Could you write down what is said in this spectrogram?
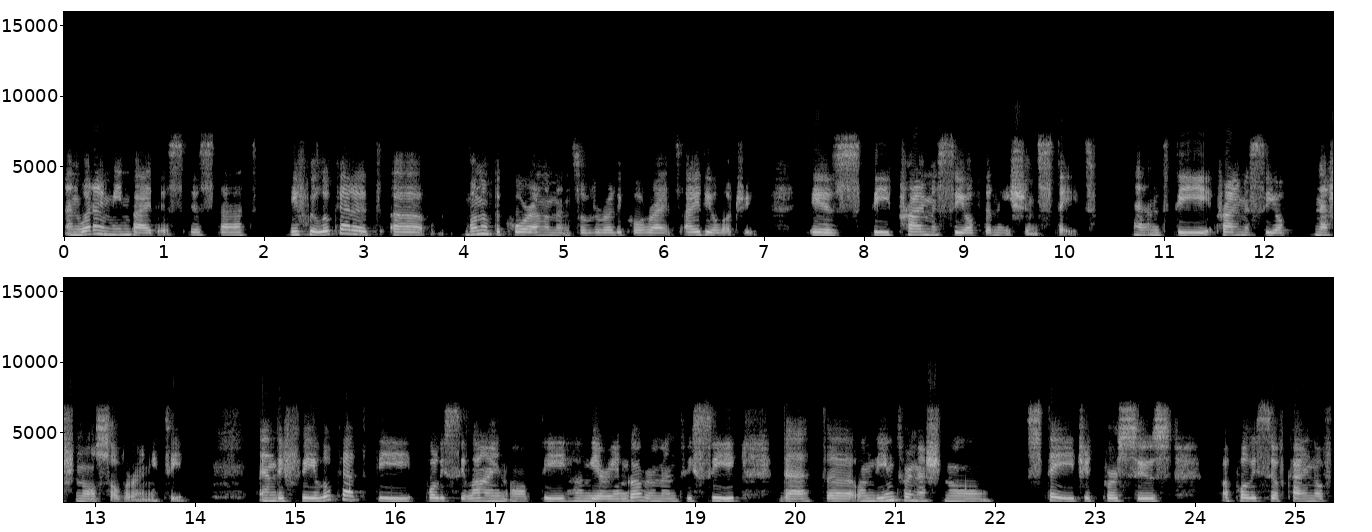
And what I mean by this is that if we look at it, uh, one of the core elements of the radical rights ideology is the primacy of the nation state and the primacy of national sovereignty. And if we look at the policy line of the Hungarian government, we see that uh, on the international stage, it pursues a policy of kind of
